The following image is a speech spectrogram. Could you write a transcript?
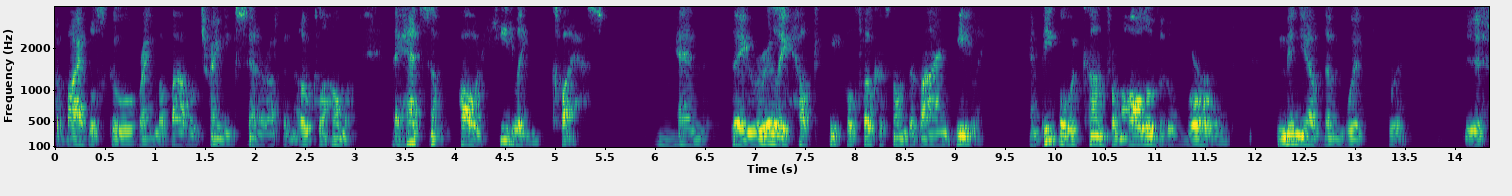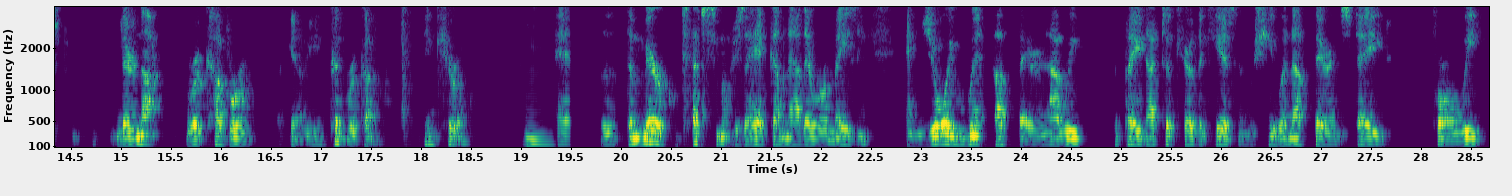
a Bible school, Rhema Bible Training Center up in Oklahoma. They had something called healing class, Mm. and they really helped people focus on divine healing. And people would come from all over the world. Many of them with with just they're not recover. You know, you couldn't recover, incurable. Mm. The, the miracle testimonies they had coming out, they were amazing. And Joy went up there, and I we paid. I took care of the kids, and she went up there and stayed for a week.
